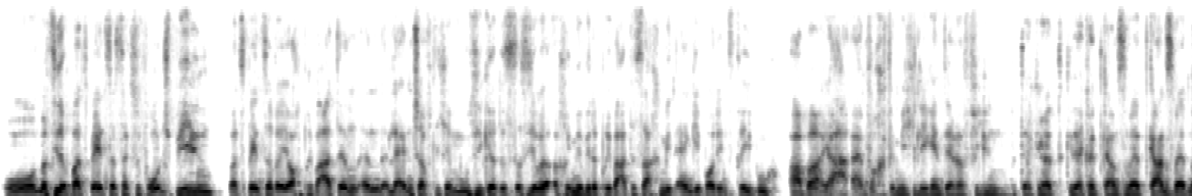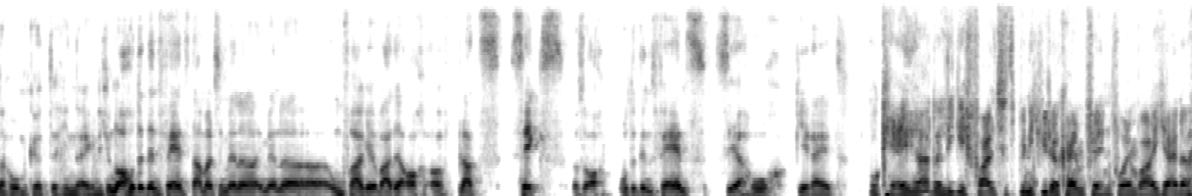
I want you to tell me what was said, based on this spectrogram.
Und man sieht auch Bud Spencer Saxophon spielen. Bud Spencer war ja auch privat ein, ein leidenschaftlicher Musiker, das also hier auch immer wieder private Sachen mit eingebaut ins Drehbuch. Aber ja, einfach für mich legendärer Film. Der gehört, der gehört ganz weit, ganz weit nach oben gehört der hin eigentlich. Und auch unter den Fans, damals in meiner, in meiner äh, Umfrage war der auch auf Platz 6, also auch unter den Fans sehr hoch gereiht. Okay, ja, da liege ich falsch. Jetzt bin ich wieder kein Fan. Vorhin war ich einer,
